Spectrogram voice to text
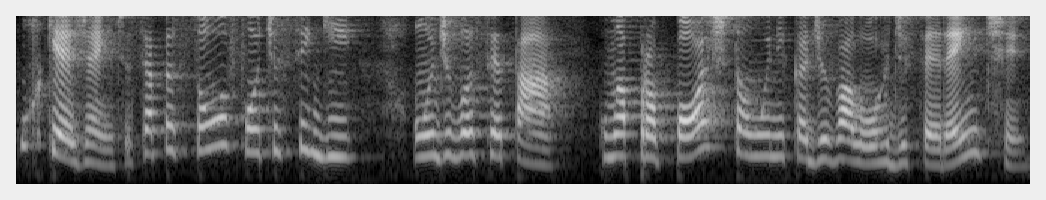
Por quê, gente? Se a pessoa for te seguir onde você está com uma proposta única de valor diferente,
